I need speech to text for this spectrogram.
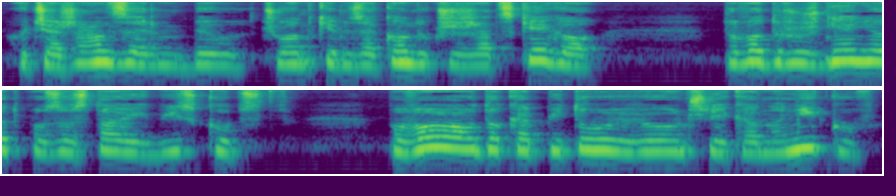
Chociaż Anselm był członkiem zakonu krzyżackiego, to w odróżnieniu od pozostałych biskupstw powołał do kapituły wyłącznie kanoników,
